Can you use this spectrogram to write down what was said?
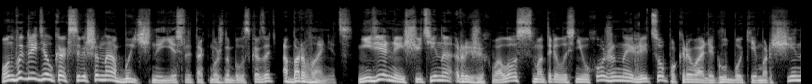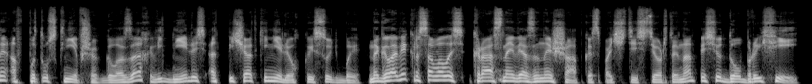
Он выглядел как совершенно обычный, если так можно было сказать, оборванец. Недельная щетина рыжих волос смотрелась неухоженной, лицо покрывали глубокие морщины, а в потускневших глазах виднелись отпечатки нелегкой судьбы. На голове красовалась красная вязаная шапка с почти стертой надписью «Добрый фей».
